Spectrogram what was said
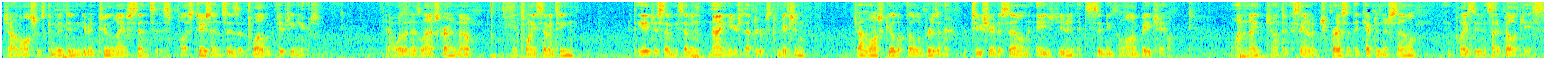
John Walsh was convicted and given two life sentences, plus two sentences of 12 and 15 years. That wasn't his last crime, though. In 2017, at the age of 77, nine years after his conviction, John Walsh killed a fellow prisoner. The two shared a cell in the aged unit at Sydney's Long Bay Jail. One night, John took a sandwich press that they kept in their cell and placed it inside a pillowcase.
